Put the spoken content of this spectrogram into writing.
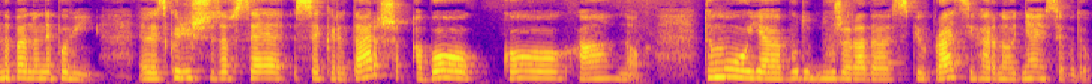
напевно, не повій. Е, Скоріше за все, секретарш або коханок. Тому я буду дуже рада співпраці. Гарного дня і все буде Україна.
